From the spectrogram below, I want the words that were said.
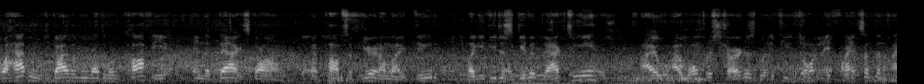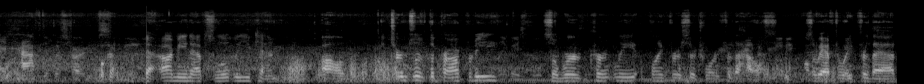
what happened? The guy that we were about to go get coffee, and the bag's gone. And it pops up here, and I'm like, dude, like if you just give it back to me, I, I won't push charges. But if you don't, and they find something, I have to push charges. Yeah, I mean, absolutely, you can. Um, in terms of the property, so we're currently applying for a search warrant for the house, so we have to wait for that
